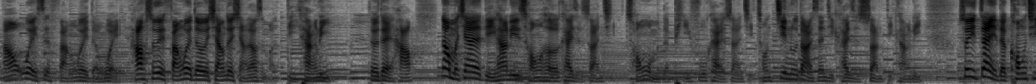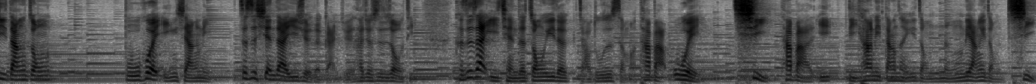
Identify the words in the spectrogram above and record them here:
然后胃是防卫的胃。好，所以防卫都会相对想到什么？抵抗力，对不对？好，那我们现在的抵抗力从何开始算起？从我们的皮肤开始算起，从进入到你身体开始算抵抗力。所以在你的空气当中不会影响你，这是现代医学的感觉，它就是肉体。可是，在以前的中医的角度是什么？他把胃气，他把一抵抗力当成一种能量，一种气。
